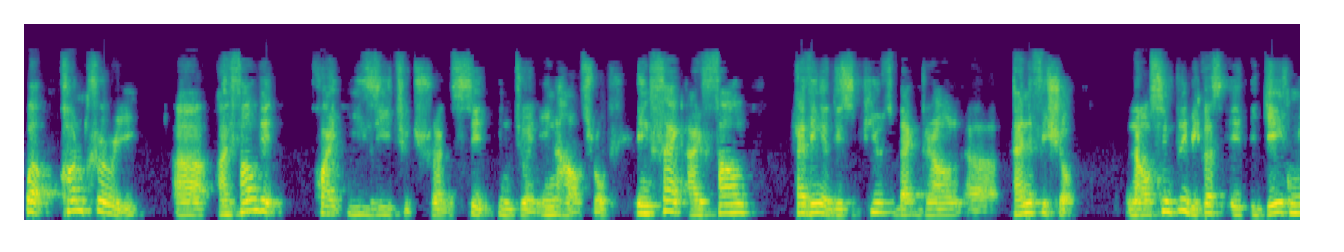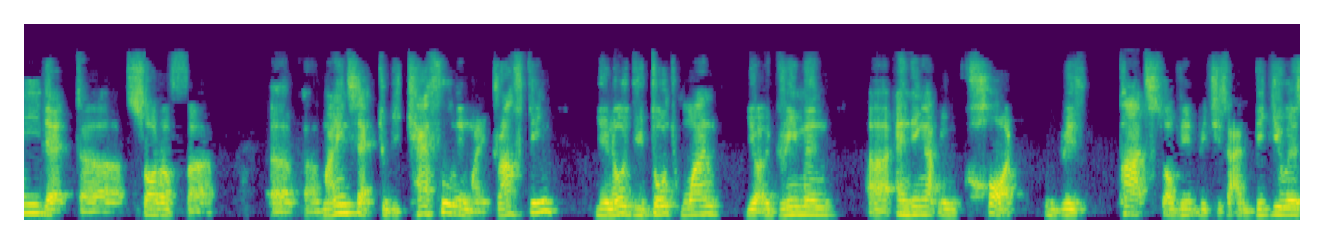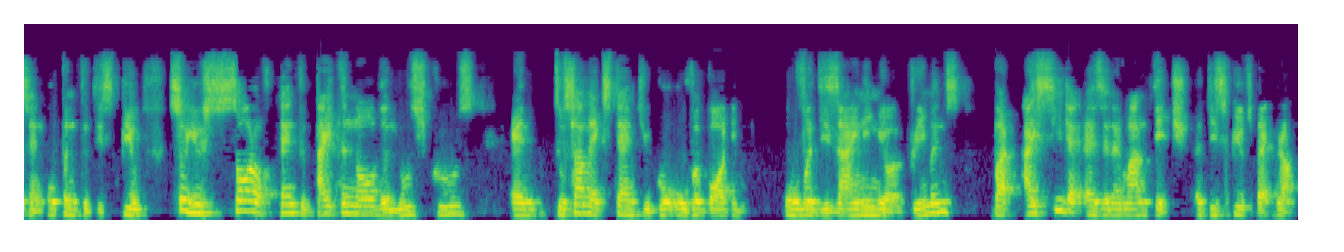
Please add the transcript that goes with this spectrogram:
Well, contrary, uh, I found it quite easy to transit into an in house role. In fact, I found having a disputes background uh, beneficial now, simply because it, it gave me that uh, sort of uh, uh, uh, mindset to be careful in my drafting. You know, you don't want your agreement uh, ending up in court with parts of it which is ambiguous and open to dispute. So you sort of tend to tighten all the loose screws, and to some extent, you go overboard in over designing your agreements. But I see that as an advantage, a disputes background.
